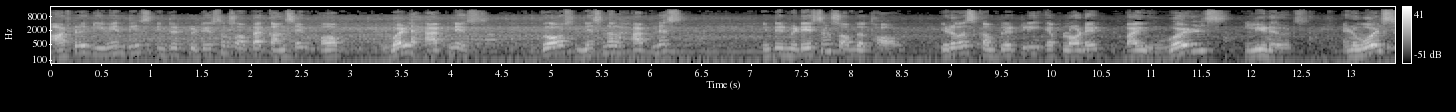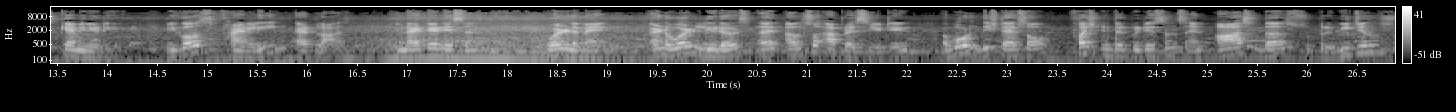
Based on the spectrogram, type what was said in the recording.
after giving these interpretations of the concept of world happiness gross national happiness intermediations of the thought. It was completely applauded by world's leaders and world's community because finally at last United Nations, World Bank and world leaders have also appreciated about these types of first interpretations and asked the supervisions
